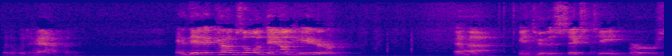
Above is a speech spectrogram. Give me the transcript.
when it would happen. And then it comes on down here uh, into the 16th verse.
